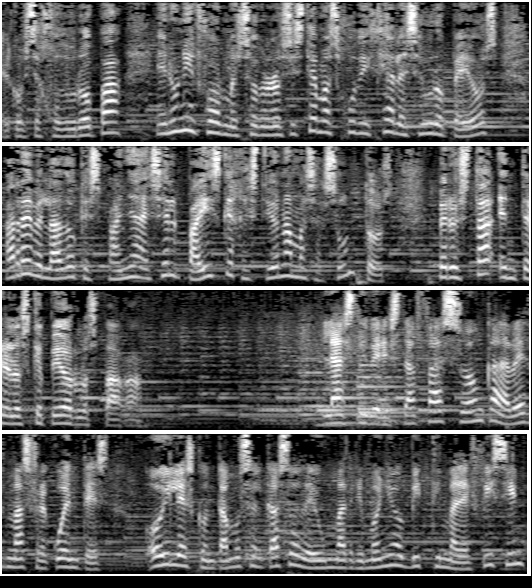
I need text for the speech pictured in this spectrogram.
El Consejo de Europa, en un informe sobre los sistemas judiciales europeos, ha revelado que España es el país que gestiona más asuntos, pero está entre los que peor los paga. Las ciberestafas son cada vez más frecuentes. Hoy les contamos el caso de un matrimonio víctima de phishing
